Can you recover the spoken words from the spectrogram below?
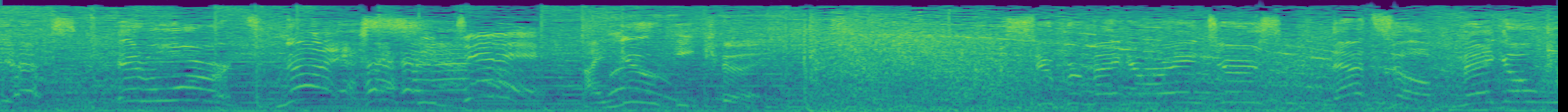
Yes, it worked! Nice! He did it! I knew he could. Super Mega Rangers, that's a mega win!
